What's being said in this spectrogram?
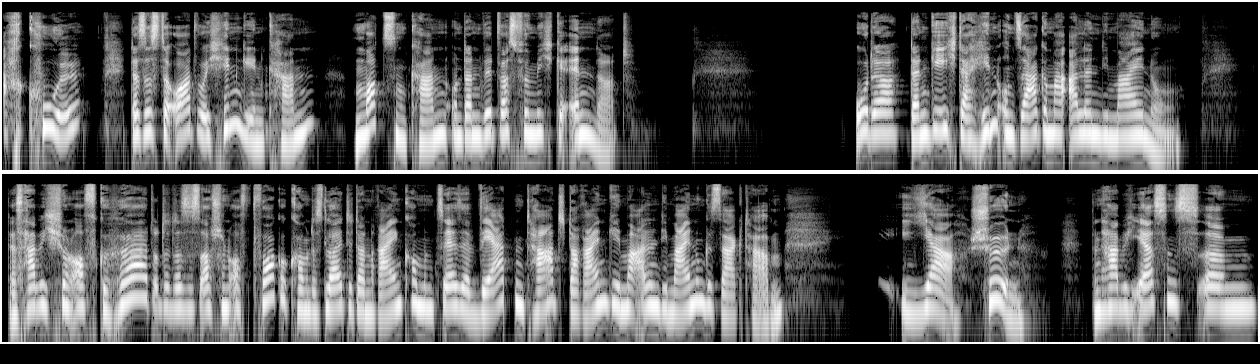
ach cool, das ist der Ort, wo ich hingehen kann, motzen kann und dann wird was für mich geändert. Oder dann gehe ich da hin und sage mal allen die Meinung. Das habe ich schon oft gehört oder das ist auch schon oft vorgekommen, dass Leute dann reinkommen und sehr, sehr wertend hart da reingehen, mal allen die Meinung gesagt haben. Ja, schön. Dann habe ich erstens ähm,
